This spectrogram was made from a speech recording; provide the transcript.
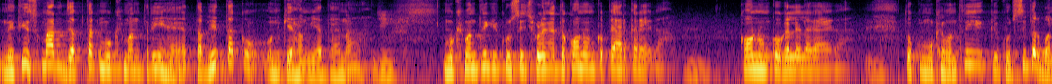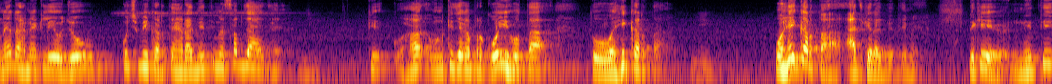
नीतीश कुमार जब तक मुख्यमंत्री हैं तभी तक उनकी अहमियत है ना? जी। मुख्यमंत्री की कुर्सी छोड़ेंगे तो कौन उनको प्यार करेगा? कौन उनको गले लगाएगा? तो मुख्यमंत्री की कुर्सी पर बने रहने के लिए जो कुछ भी करते हैं राजनीति में सब जायज़ है। कि हर उनकी जगह पर कोई होता तो वही करता। वही करता आज की राजनीति में। देखिए नीति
